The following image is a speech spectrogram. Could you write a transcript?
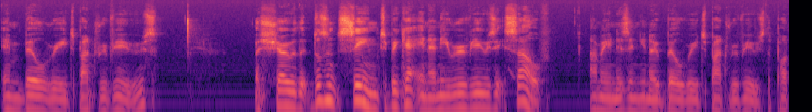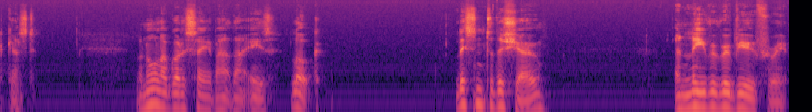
in Bill Reads Bad Reviews a show that doesn't seem to be getting any reviews itself. I mean, as in, you know, Bill reads bad reviews, the podcast. And all I've got to say about that is look, listen to the show and leave a review for it.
